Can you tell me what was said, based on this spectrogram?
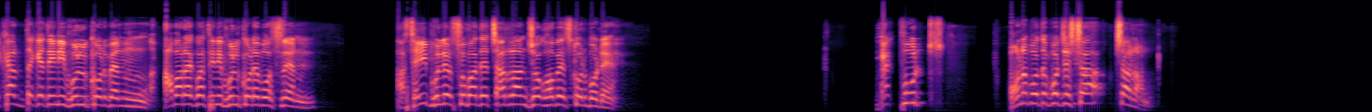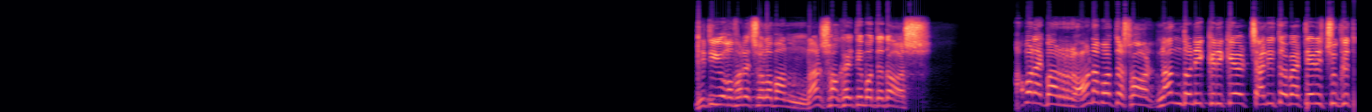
এখান থেকে তিনি ভুল করবেন, আবার একবার তিনি ভুল করে বসলেন। আর সেই ভুলের সুবাদে চার রান যোগ হবে স্কোরবোর্ডে ব্যাকফুট অনবত প্রচেষ্টা, চার রান। দ্বিতীয় ওভারে চলমান রান সংখ্যা ইতিমধ্যে দশ। আবার একবার অনবদ্য শট, নান্দনিক ক্রিকেট চালিত ব্যাটের চুকিত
